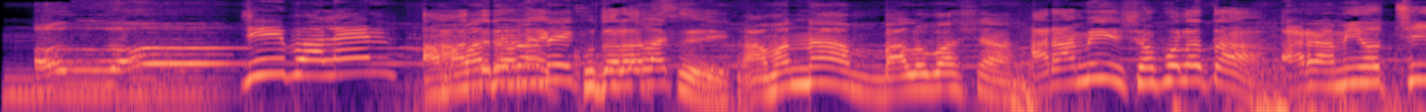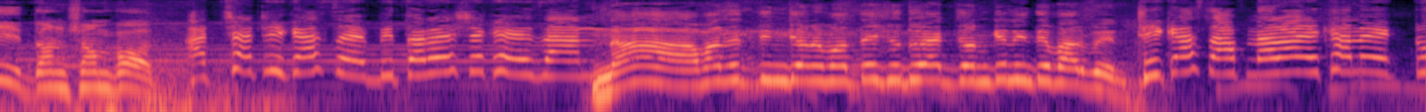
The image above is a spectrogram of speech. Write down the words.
জি বলেন। আমাদের অনেক ক্ষুধা লাগছে। আমার নাম ভালোবাসা। আর আমি সফলতা। আর আমি হচ্ছি ধন সম্পদ। আচ্ছা ঠিক আছে ভিতরে এসে খেয়ে যান। না আমাদের তিনজনের মধ্যে শুধু একজনকে নিতে পারবেন। ঠিক আছে আপনারা এখানে একটু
